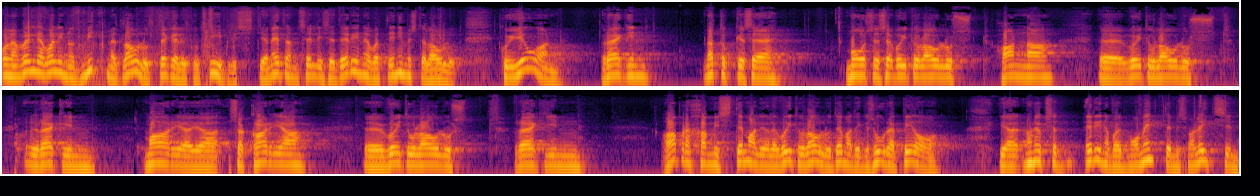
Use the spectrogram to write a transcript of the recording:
olen välja valinud mitmed laulud tegelikult piiblist ja need on sellised erinevate inimeste laulud. kui jõuan, räägin natukese Moosese võidulaulust, Hanna Äh, võidulaulust, räägin Maarja ja Zakarja äh, võidulaulust, räägin Abrahamist, temal ei ole võidulaulu, tema tegi suure peo. ja noh, niisuguseid erinevaid momente, mis ma leidsin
